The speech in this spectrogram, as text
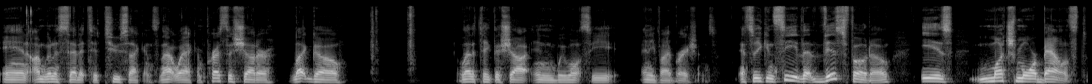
and I'm gonna set it to two seconds. And that way I can press the shutter, let go, let it take the shot, and we won't see any vibrations. And so you can see that this photo is much more balanced.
